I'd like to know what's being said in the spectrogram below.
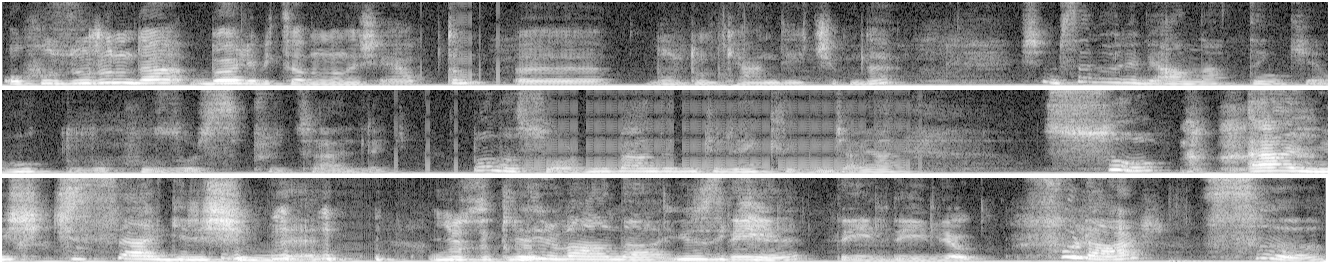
o huzurun da böyle bir tanımını şey yaptım. Ee, buldum kendi içimde. Şimdi sen öyle bir anlattın ki mutluluk, huzur, spiritüellik. Bana sordun. Ben dedim ki renkli güncel. Yani su ermiş kişisel girişimde. 102. Nirvana 102. Değil, değil, değil yok. Fular, sığ,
